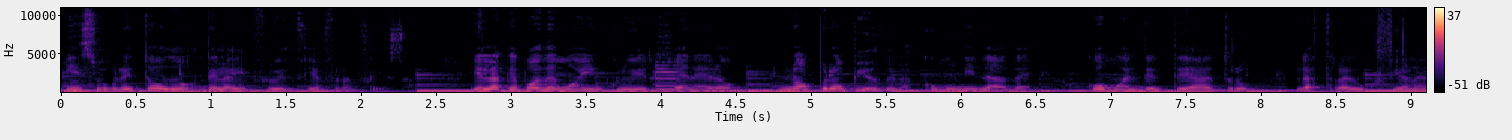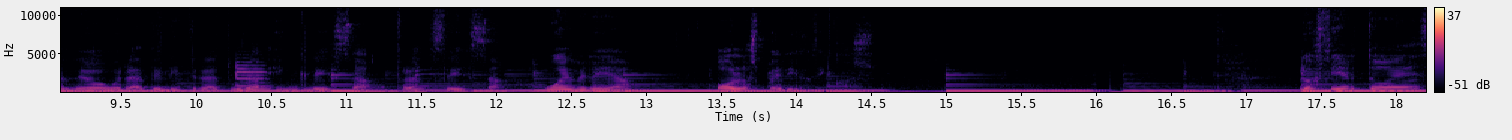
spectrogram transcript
y sobre todo de la influencia francesa, y en la que podemos incluir géneros no propios de las comunidades como el del teatro, las traducciones de obras de literatura inglesa, francesa o hebrea o los periódicos. Lo cierto es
